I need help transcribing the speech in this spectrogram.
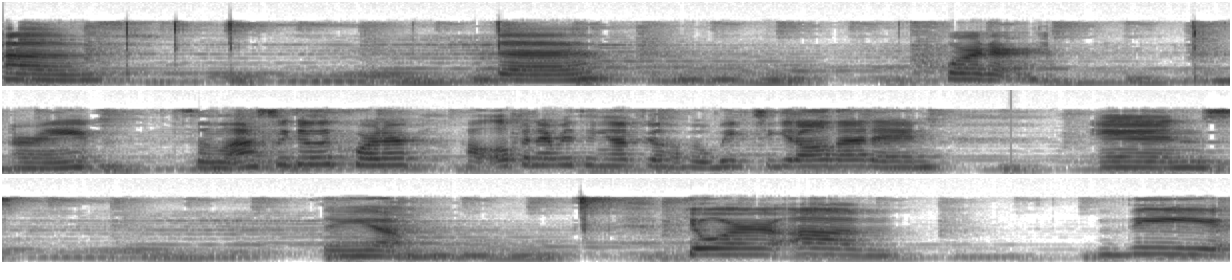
of the quarter. All right. So last week of the quarter, I'll open everything up. You'll have a week to get all that in. And there you go. Your um the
